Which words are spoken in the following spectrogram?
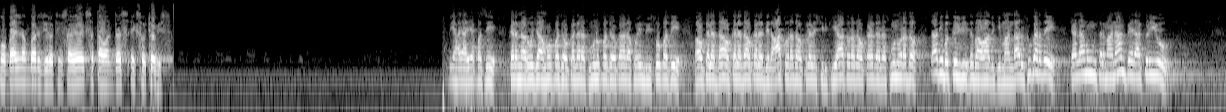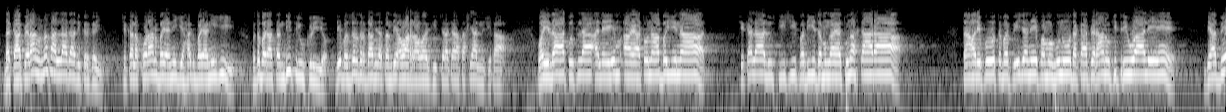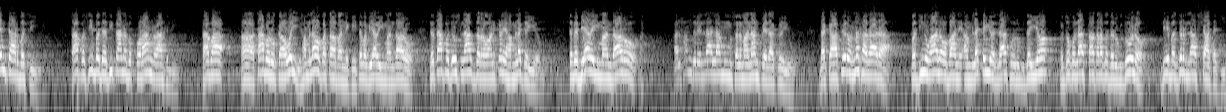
موبایل نمبر 03015710124 بیا حیا یې پسې کله ناروجا مو پسې او کله رسمونو پسې او کله خويندې سو پسې او کله دا او کله دا او کله بدعات ور ده او کله شرکیات ور ده او کله رسمونو ور ده دا دې بکری دې سبا आवाज کی ایماندار شکر دې چې الله موږ مسلمانان پیدا کړیو د کافرانو نه الله دا ذکر کوي چې کله قران بیانېږي حق بیانېږي نو د برا تندې تری وکړي دې بزر در داسې د تندې اوار راوار کی چر چر ته خیال نشي کا و اذا تتلى عليهم آیاتنا بینات چې کله لستی شي په دې زمونږ آیاتونه ښکارا تعرفو تب پیجنې په مهونو د کافرانو کی تریواله بیا دویم کار بسی تا پسې بددی تا نه به قران راخلی تا با تا به رکاوي حمله او پتا باندې کوي ته بیا ایماندارو د تا په دوس لاس در روان کړي حمله کوي ته بیا ایماندارو الحمدلله الله مو مسلمانان پیدا کړیو د کافرو نه خدارا په دین والو باندې عمل کوي الله سو رګدیو نو ته خلاص تا طرف ته رګدولو دی بزر لاس شاته کی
